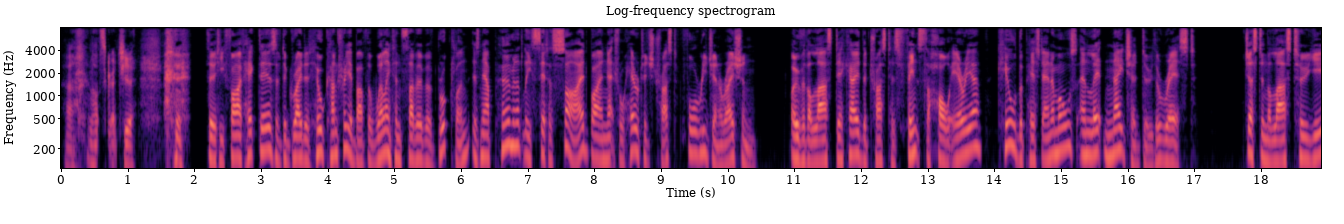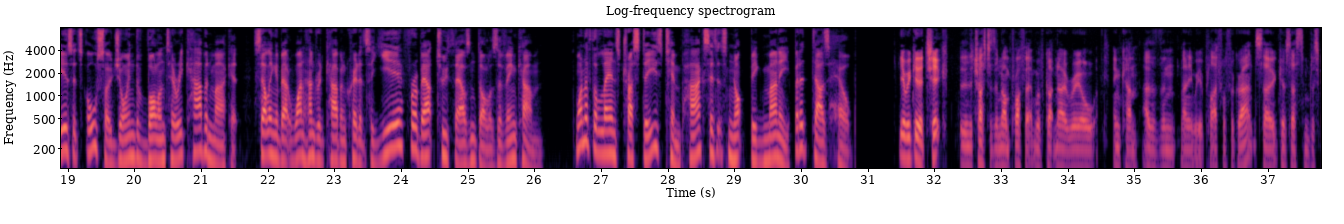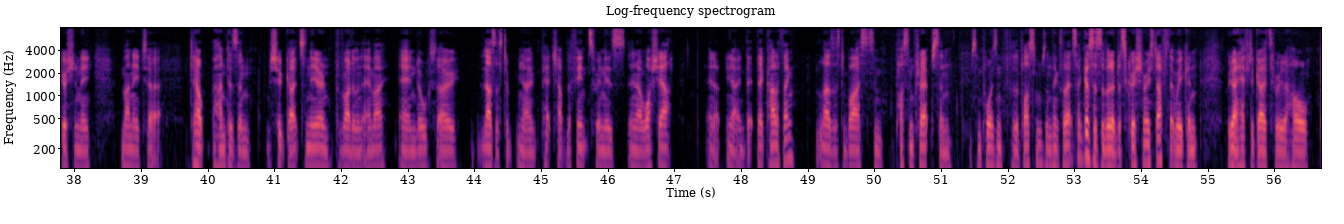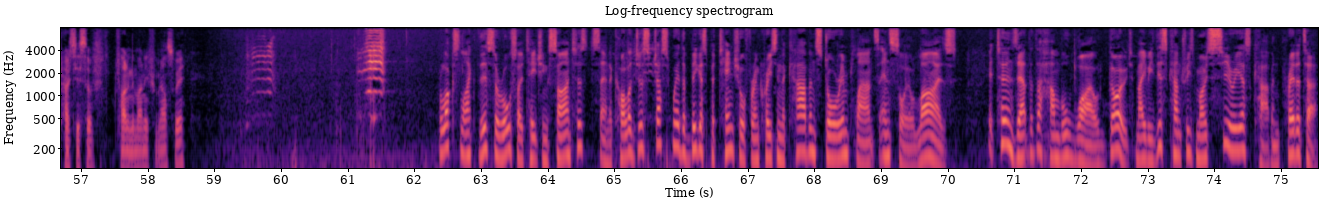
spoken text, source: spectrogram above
uh, a lot scratchier. 35 hectares of degraded hill country above the Wellington suburb of Brooklyn is now permanently set aside by a Natural Heritage Trust for regeneration. Over the last decade, the Trust has fenced the whole area, killed the pest animals, and let nature do the rest. Just in the last two years, it's also joined the voluntary carbon market, selling about 100 carbon credits a year for about $2,000 of income. One of the land's trustees, Tim Park, says it's not big money, but it does help. Yeah, we get a check. The trust is a non-profit, and we've got no real income other than money we apply for for grants. So it gives us some discretionary money to to help hunters and shoot goats in there and provide them with ammo, and also allows us to you know patch up the fence when there's you know washout, and you know that, that kind of thing. It allows us to buy some possum traps and some poison for the possums and things like that. So it gives us a bit of discretionary stuff that we can we don't have to go through the whole process of finding the money from elsewhere. Blocks like this are also teaching scientists and ecologists just where the biggest potential for increasing the carbon store in plants and soil lies. It turns out that the humble wild goat may be this country's most serious carbon predator.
